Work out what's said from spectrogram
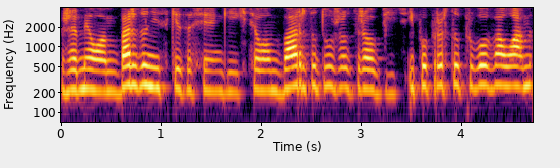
że miałam bardzo niskie zasięgi, chciałam bardzo dużo zrobić i po prostu próbowałam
